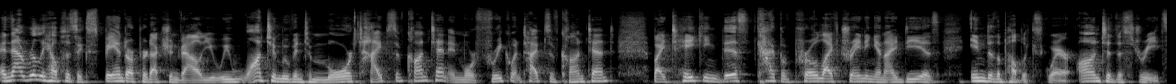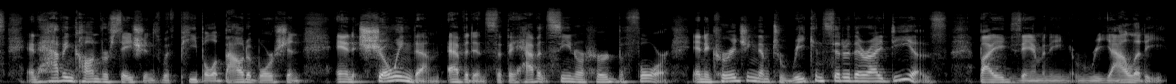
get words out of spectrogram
And that really helps us expand our production value. We want to move into more types of content and more frequent types of content by taking this type of pro-life training and ideas into the public square, onto the streets, and having conversations with people about abortion and showing them evidence that they haven't seen or heard before and encouraging them to reconsider their ideas by examining reality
